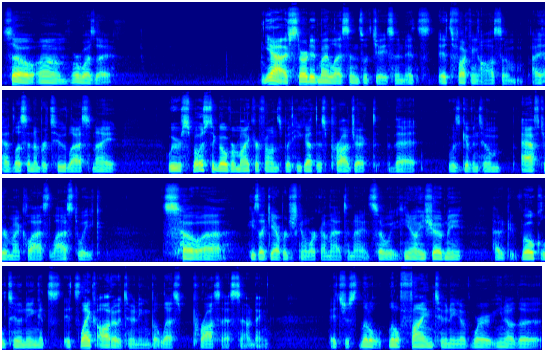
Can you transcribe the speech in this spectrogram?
So, um, where was I? Yeah, I've started my lessons with Jason. It's it's fucking awesome. I had lesson number 2 last night we were supposed to go over microphones, but he got this project that was given to him after my class last week. So uh, he's like, "Yeah, we're just gonna work on that tonight." So we, you know, he showed me how to do vocal tuning. It's it's like auto tuning, but less process sounding. It's just little little fine tuning of where you know the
